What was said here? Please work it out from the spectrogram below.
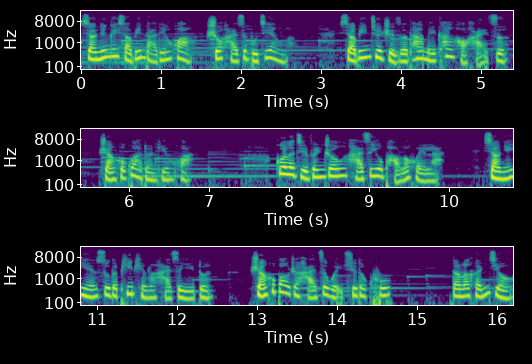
小宁给小斌打电话说孩子不见了，小斌却指责他没看好孩子，然后挂断电话。过了几分钟，孩子又跑了回来，小宁严肃地批评了孩子一顿，然后抱着孩子委屈地哭，等了很久。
